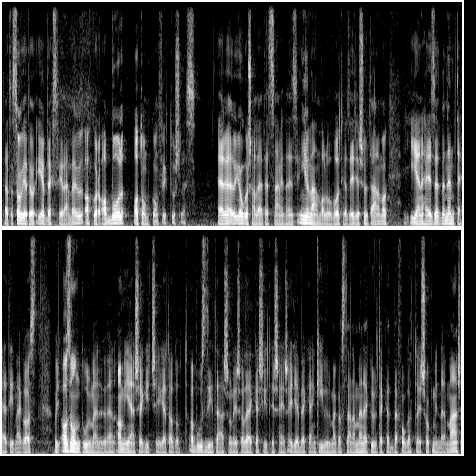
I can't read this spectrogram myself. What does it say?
Tehát a szovjet érdekszférán belül, akkor abból atomkonfliktus lesz. Erre jogosan lehetett számítani. Ez nyilvánvaló volt, hogy az Egyesült Államok ilyen helyzetben nem teheti meg azt, hogy azon túlmenően, amilyen segítséget adott a buzdításon és a lelkesítésen és egyebeken kívül, meg aztán a menekülteket befogadta és sok minden más,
